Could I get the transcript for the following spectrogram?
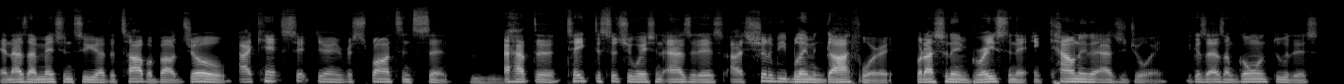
And as I mentioned to you at the top about Job, I can't sit there and respond in sin. Mm-hmm. I have to take the situation as it is. I shouldn't be blaming God for it, but I should embrace it and count it as joy. Because as I'm going through this,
